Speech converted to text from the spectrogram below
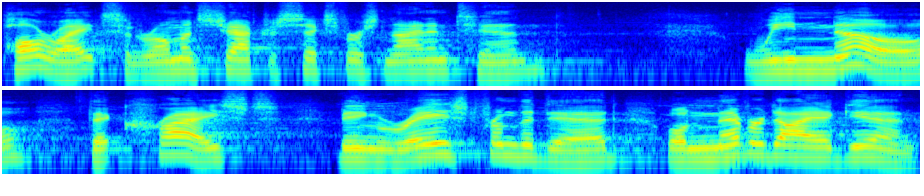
Paul writes in Romans chapter 6, verse 9 and 10 We know that Christ, being raised from the dead, will never die again.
